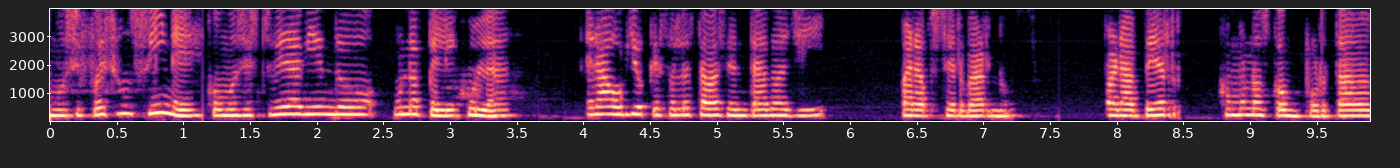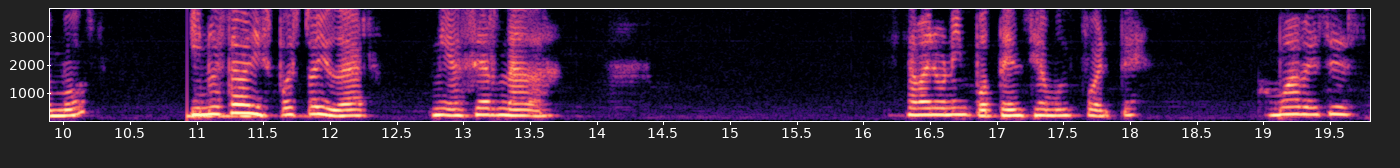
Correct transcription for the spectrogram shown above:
como si fuese un cine, como si estuviera viendo una película. Era obvio que solo estaba sentado allí para observarnos, para ver cómo nos comportábamos y no estaba dispuesto a ayudar ni a hacer nada. Estaba en una impotencia muy fuerte. cómo a veces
